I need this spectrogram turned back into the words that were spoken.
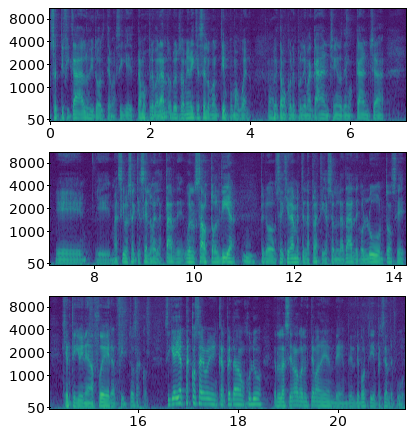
certificarlos y todo el tema. Así que estamos preparando, pero también hay que hacerlo con tiempo más bueno. Porque estamos con el problema cancha, que no tenemos cancha. Eh, eh, más encima hay que hacerlos en las tardes, bueno, el sábado todo el día, mm. pero generalmente las prácticas son en la tarde con luz, entonces gente que viene de afuera, en fin, todas esas cosas. Así que hay estas cosas en carpeta, don Julio, relacionado con el tema del deporte y especial de fútbol.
